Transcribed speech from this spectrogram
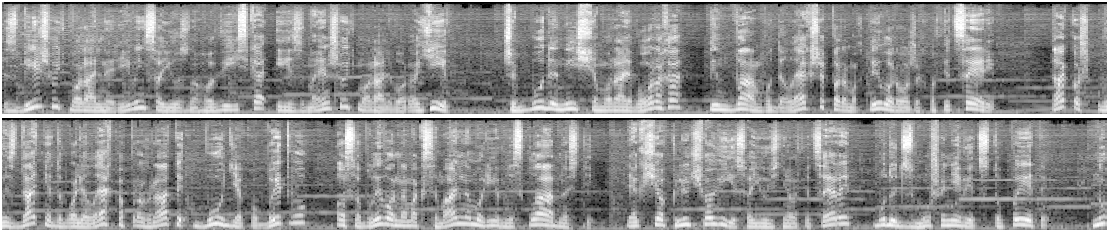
збільшують моральний рівень союзного війська і зменшують мораль ворогів. Чим буде нижча мораль ворога, тим вам буде легше перемогти ворожих офіцерів. Також ви здатні доволі легко програти будь-яку битву, особливо на максимальному рівні складності, якщо ключові союзні офіцери будуть змушені відступити. Ну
